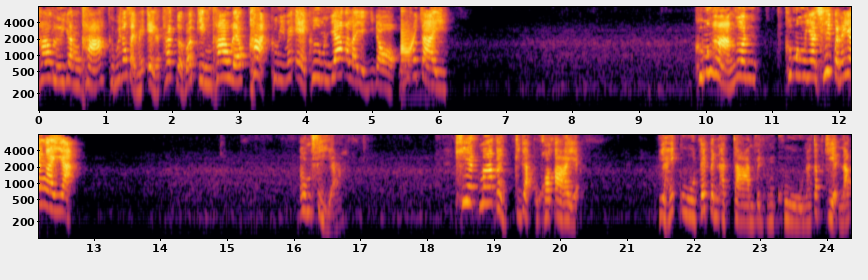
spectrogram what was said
ข้าวหรือยังคะ คือไม่ต้องใส่ไม้เอกแต่ถ้าเกิดว่ากินข้าวแล้วค่ะ คือมีไม้เอกคือมันยากอะไรอย่างอีดอกไม่เข้าใจ คือมึงหาเงิน คือมึงมีอาชีพกันได้ยังไงอะอารมณ์เสีย เครียดมากอะอยากผูกคอตายอะ อย่าให้กูได้เป็นอาจารย์เป็นคุณครูนะจะเกียดนัก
